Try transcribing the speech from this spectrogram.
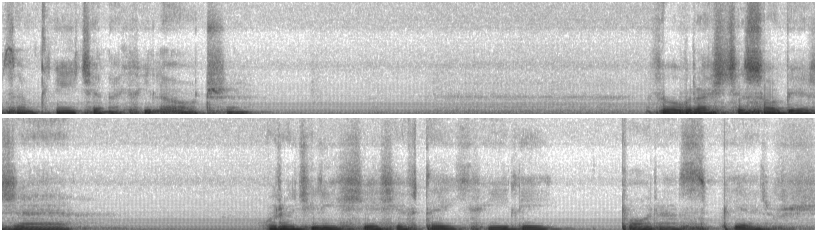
Zamknijcie na chwilę oczy. Wyobraźcie sobie, że urodziliście się w tej chwili po raz pierwszy.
